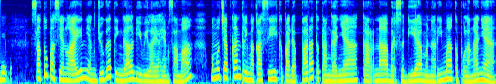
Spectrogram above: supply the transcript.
gitu. Satu pasien lain yang juga tinggal di wilayah yang sama mengucapkan terima kasih kepada para tetangganya karena bersedia menerima kepulangannya.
